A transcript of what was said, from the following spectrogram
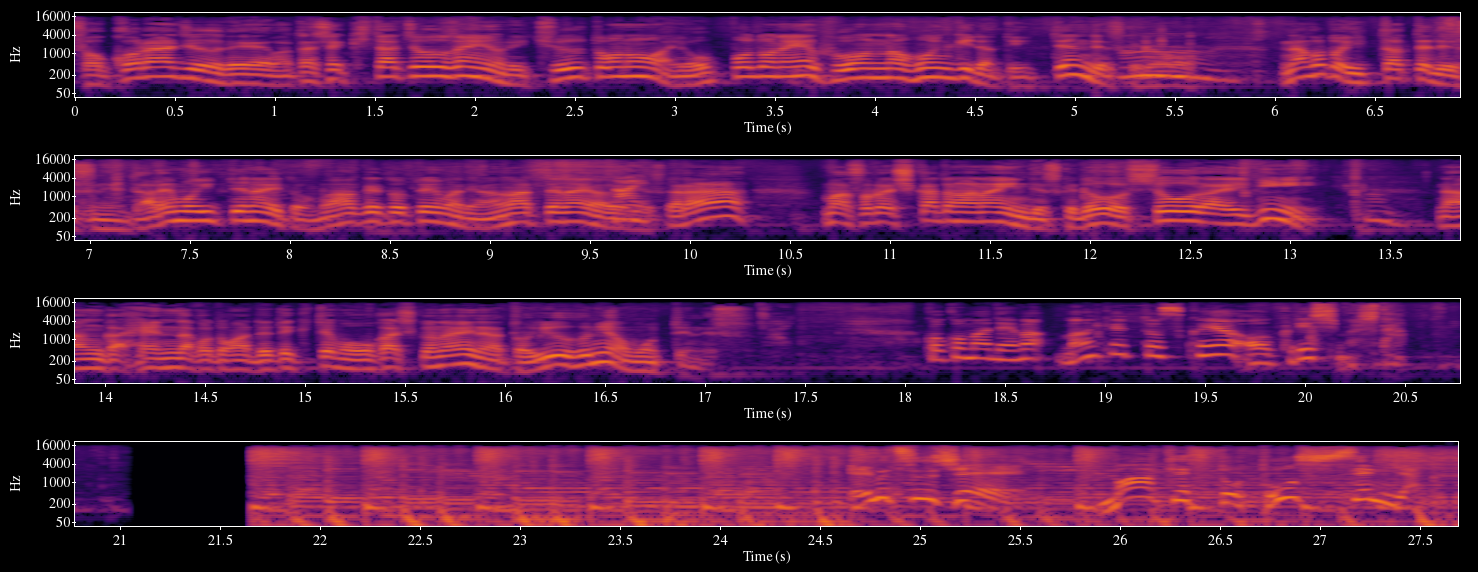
そこら中で、私は北朝鮮より中東の方がよっぽどね、不穏な雰囲気だって言ってんですけど、うん、なこと言ったってですね、誰も言ってないと、マーケットテーマに上がってないわけですから、はい、まあそれは仕方がないんですけど、将来になんか変なことが出てきてもおかしくないなというふうには思ってるんです。ここまではマーケットスクエアお送りしました。M2J マーケット投資戦略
